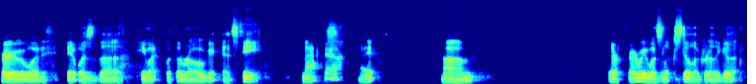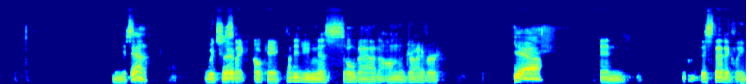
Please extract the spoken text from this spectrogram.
fairway wood, it was the he went with the Rogue ST Max. Yeah. Right. Um, their fairway woods look still look really good yeah. Which is like, okay, how did you miss so bad on the driver? Yeah. And aesthetically,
